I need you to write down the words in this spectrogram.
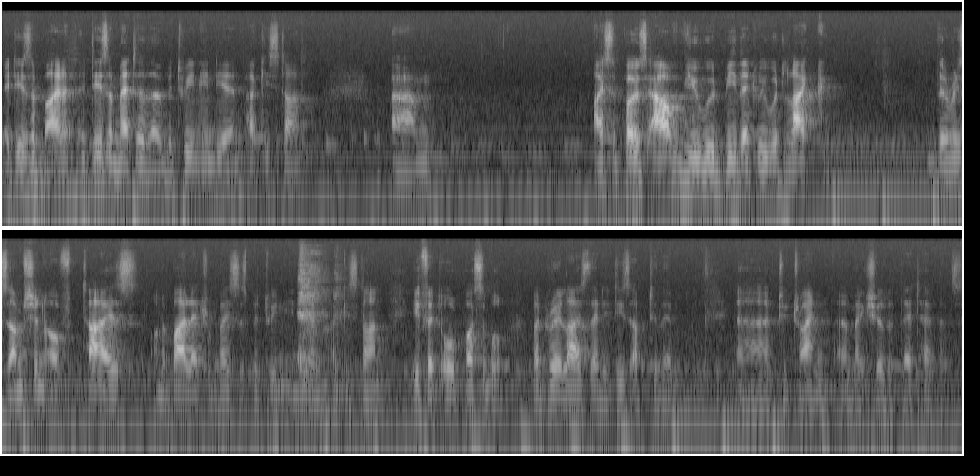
It is a, it is a matter though between India and Pakistan. Um, I suppose our view would be that we would like the resumption of ties on a bilateral basis between India and Pakistan, if at all possible, but realize that it is up to them uh, to try and uh, make sure that that happens.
